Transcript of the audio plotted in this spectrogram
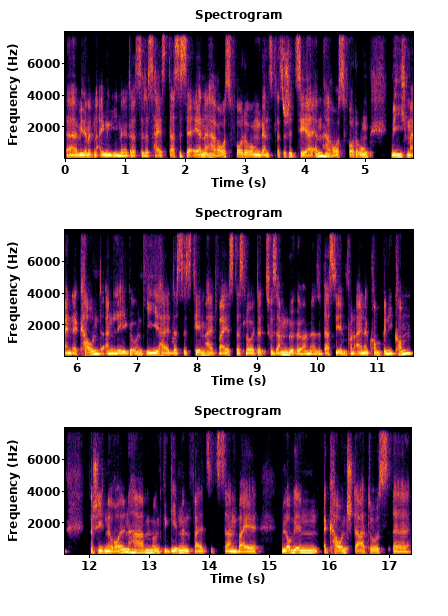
äh, wieder mit einer eigenen E-Mail-Adresse. Das heißt, das ist ja eher eine Herausforderung, ganz klassische CRM-Herausforderung, wie ich meinen Account anlege und wie halt das System halt weiß, dass Leute zusammengehören. Also, dass sie eben von einer Company kommen, verschiedene Rollen haben und gegebenenfalls sozusagen bei Login, Account-Status, äh,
